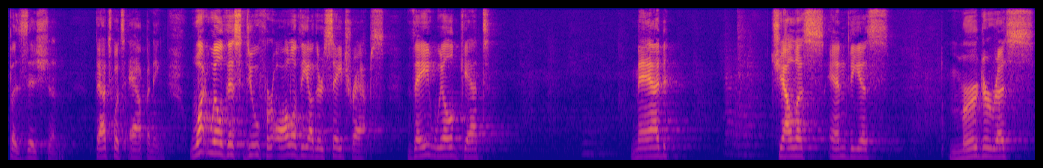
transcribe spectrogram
position. That's what's happening. What will this do for all of the other satraps? They will get mad, jealous, envious, murderous,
